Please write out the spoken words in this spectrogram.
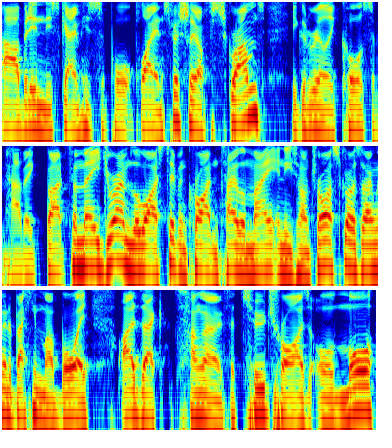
Uh, but in this game, his support play, and especially off scrums, he could really cause some havoc. But for me, Jarome Luai, Stephen Crichton, Taylan May, anytime try scorers, I'm going to back in my boy Izack Tago for two tries or more.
